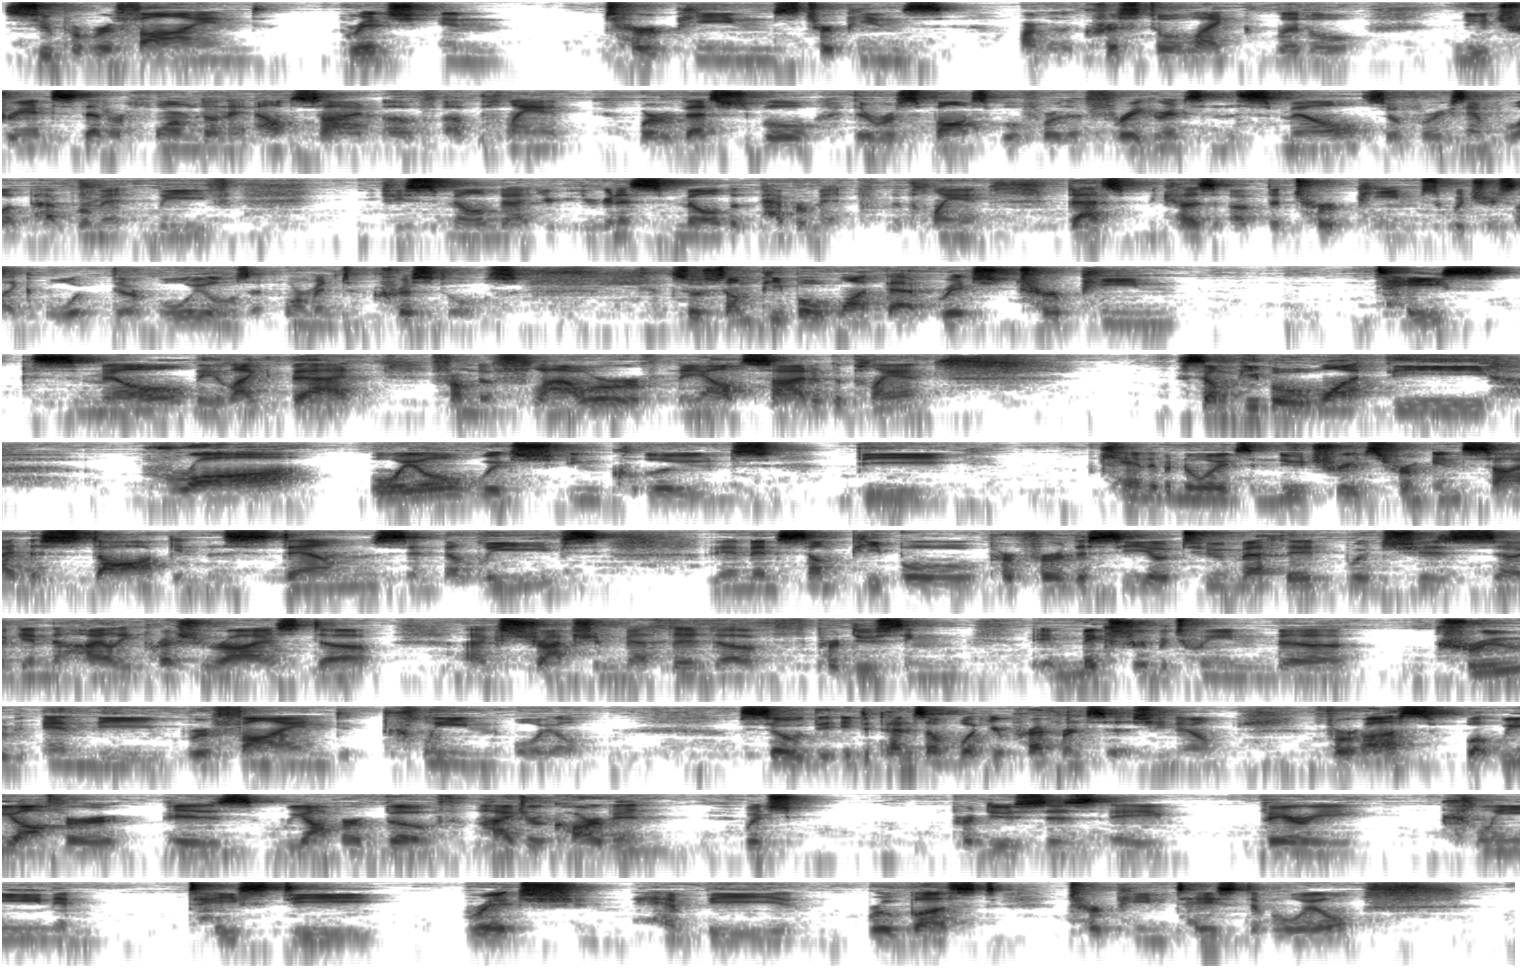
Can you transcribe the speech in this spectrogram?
super refined, rich in terpenes. Terpenes are the crystal like little nutrients that are formed on the outside of a plant or a vegetable. They're responsible for the fragrance and the smell. So, for example, a peppermint leaf, if you smell that, you're, you're going to smell the peppermint from the plant. That's because of the terpenes, which is like they're oils that form into crystals. So, some people want that rich terpene taste, smell. They like that from the flower or from the outside of the plant. Some people want the raw oil, which includes the cannabinoids and nutrients from inside the stalk and the stems and the leaves. And then some people prefer the CO2 method, which is again the highly pressurized uh, extraction method of producing a mixture between the crude and the refined clean oil. So it depends on what your preference is, you know. For us, what we offer is we offer both hydrocarbon, which produces a very clean and tasty, rich and hempy and robust terpene taste of oil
